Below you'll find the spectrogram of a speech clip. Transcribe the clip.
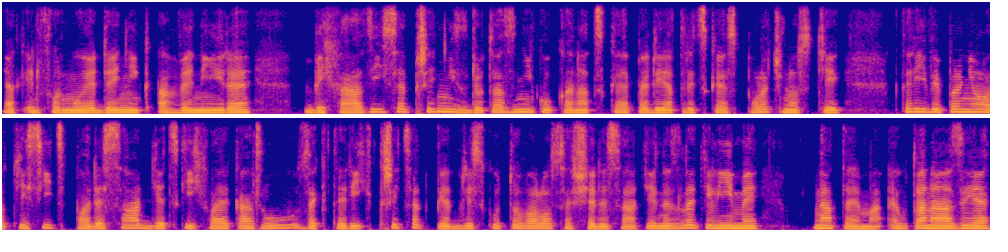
Jak informuje deník Avenire, vychází se při ní z dotazníku kanadské pediatrické společnosti, který vyplnilo 1050 dětských lékařů, ze kterých 35 diskutovalo se 60 nezletilými na téma eutanázie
